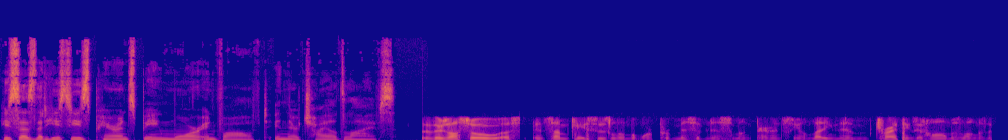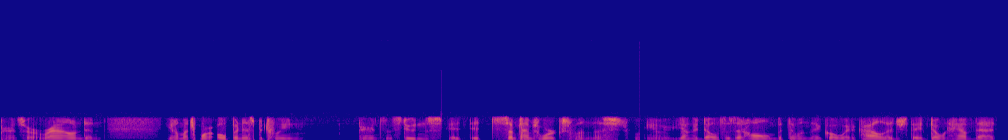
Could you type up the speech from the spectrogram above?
He says that he sees parents being more involved in their child's lives. There's also, uh, in some cases, a little bit more permissiveness among parents. You know, letting them try things at home as long as the parents are around, and you know, much more openness between parents and students. It, it sometimes works when this you know young adult is at home, but then when they go away to college, they don't have that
